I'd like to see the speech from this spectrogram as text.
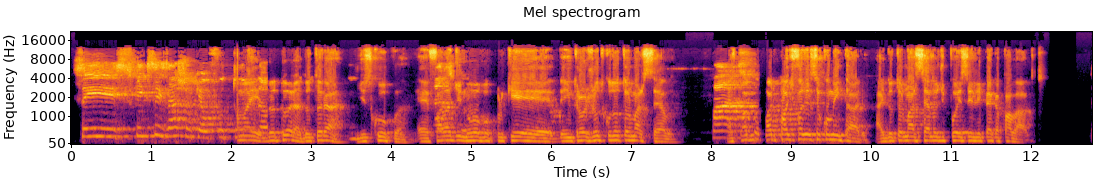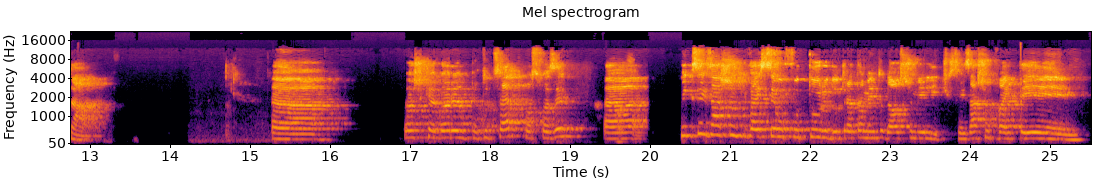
Vocês, o que, vocês acham que é o futuro? Calma aí, da... doutora, doutora, desculpa. É, fala de novo, porque entrou junto com o doutor Marcelo. Ah, pode, pode, pode, fazer seu comentário. Aí, doutor Marcelo, depois ele pega a palavra. Tá. Uh, eu acho que agora está tudo certo, posso fazer? Uh, o que vocês acham que vai ser o futuro do tratamento da osteomielite? Vocês acham que vai ter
